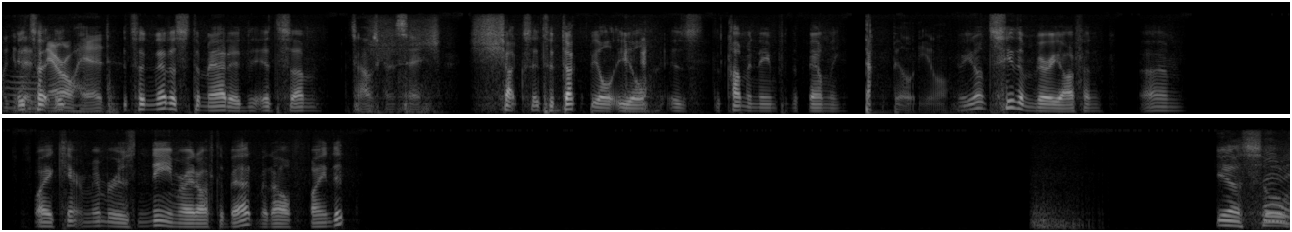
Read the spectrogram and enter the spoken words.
Look at It's that a- it- narrow head. it's a netastomatid. It's um That's what I was gonna say. shucks. It's a duckbill eel is the common name for the family. Duckbill eel. You don't see them very often. Um, that's why I can't remember his name right off the bat, but I'll find it. Yeah, so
